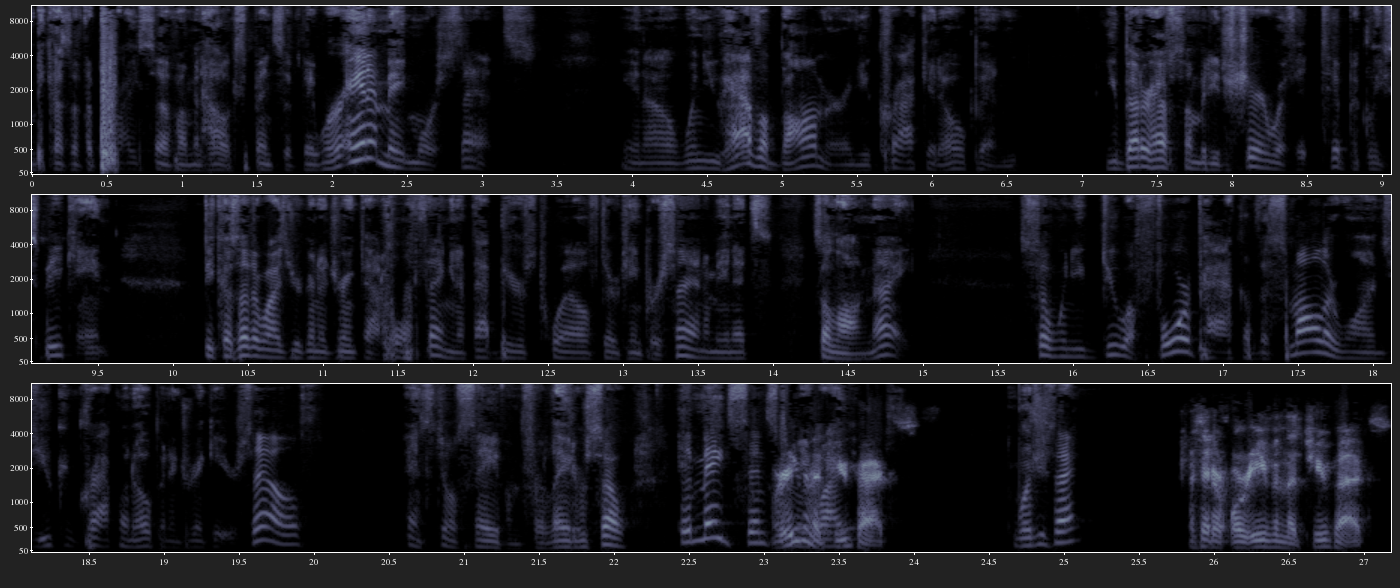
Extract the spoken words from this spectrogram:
because of the price of them and how expensive they were, and it made more sense. You know, when you have a bomber and you crack it open, you better have somebody to share with it. Typically speaking. Because otherwise, you're going to drink that whole thing, and if that beer's 12, 13 percent, I mean, it's it's a long night. So when you do a four pack of the smaller ones, you can crack one open and drink it yourself, and still save them for later. So it made sense. Or even me the two packs. What'd you say? I said, or, or even the two packs.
